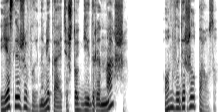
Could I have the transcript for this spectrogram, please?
Если же вы намекаете, что гидры наши...» Он выдержал паузу.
